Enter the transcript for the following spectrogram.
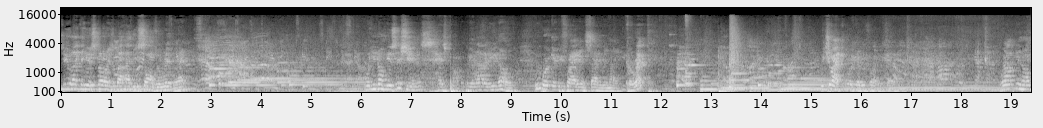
So you like to hear stories about how these songs were written, right? Well, you know, musicians, as probably a lot of you know, we work every Friday and Saturday night, correct? We try to work every Friday and Saturday. Well, you know,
